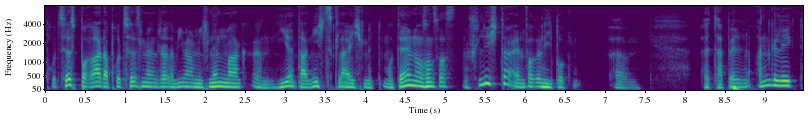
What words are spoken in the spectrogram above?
Prozessberater, Prozessmanager wie man mich nennen mag, ähm, hier da nichts gleich mit Modellen oder sonst was, eine schlichte, einfache Liebok ähm, äh, Tabellen angelegt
